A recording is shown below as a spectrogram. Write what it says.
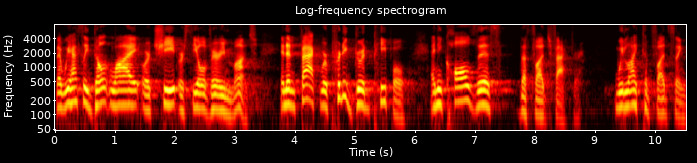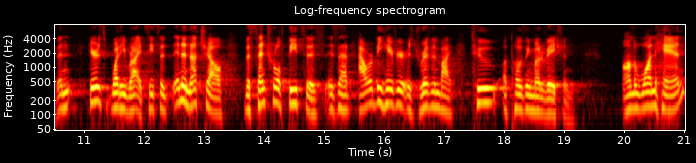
that we actually don't lie or cheat or steal very much. And in fact, we're pretty good people. And he calls this the fudge factor. We like to fudge things. And here's what he writes He says, in a nutshell, the central thesis is that our behavior is driven by two opposing motivations. On the one hand,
